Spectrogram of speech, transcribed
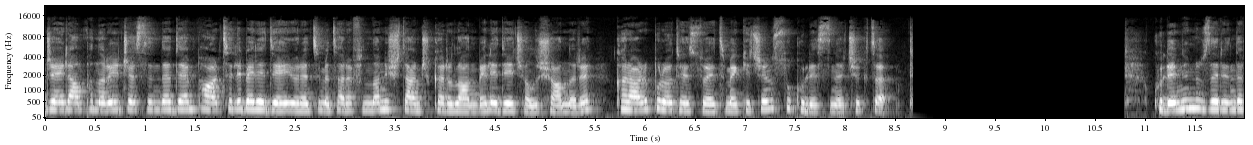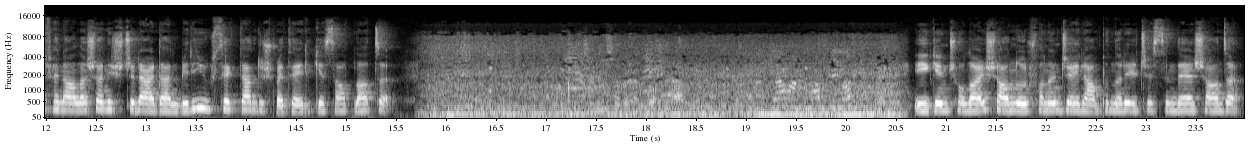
Ceylanpınar ilçesinde DEM Partili belediye yönetimi tarafından işten çıkarılan belediye çalışanları kararı protesto etmek için su kulesine çıktı. Kulenin üzerinde fenalaşan işçilerden biri yüksekten düşme tehlikesi atlattı. İlginç olay Şanlıurfa'nın Ceylanpınarı ilçesinde yaşandı.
